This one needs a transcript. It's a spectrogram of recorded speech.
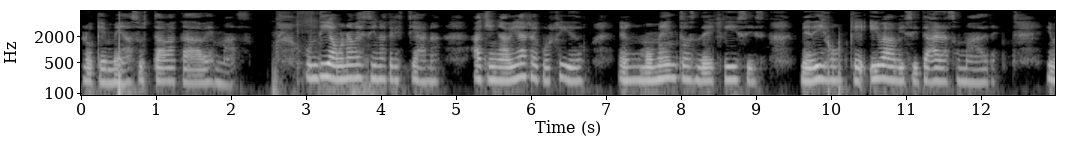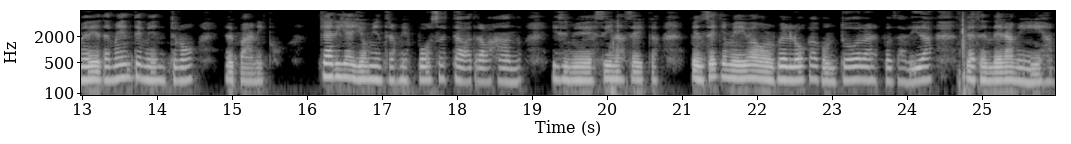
lo que me asustaba cada vez más. Un día una vecina cristiana, a quien había recurrido en momentos de crisis, me dijo que iba a visitar a su madre. Inmediatamente me entró el pánico. ¿Qué haría yo mientras mi esposo estaba trabajando y sin mi vecina cerca? Pensé que me iba a volver loca con toda la responsabilidad de atender a mi hija.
